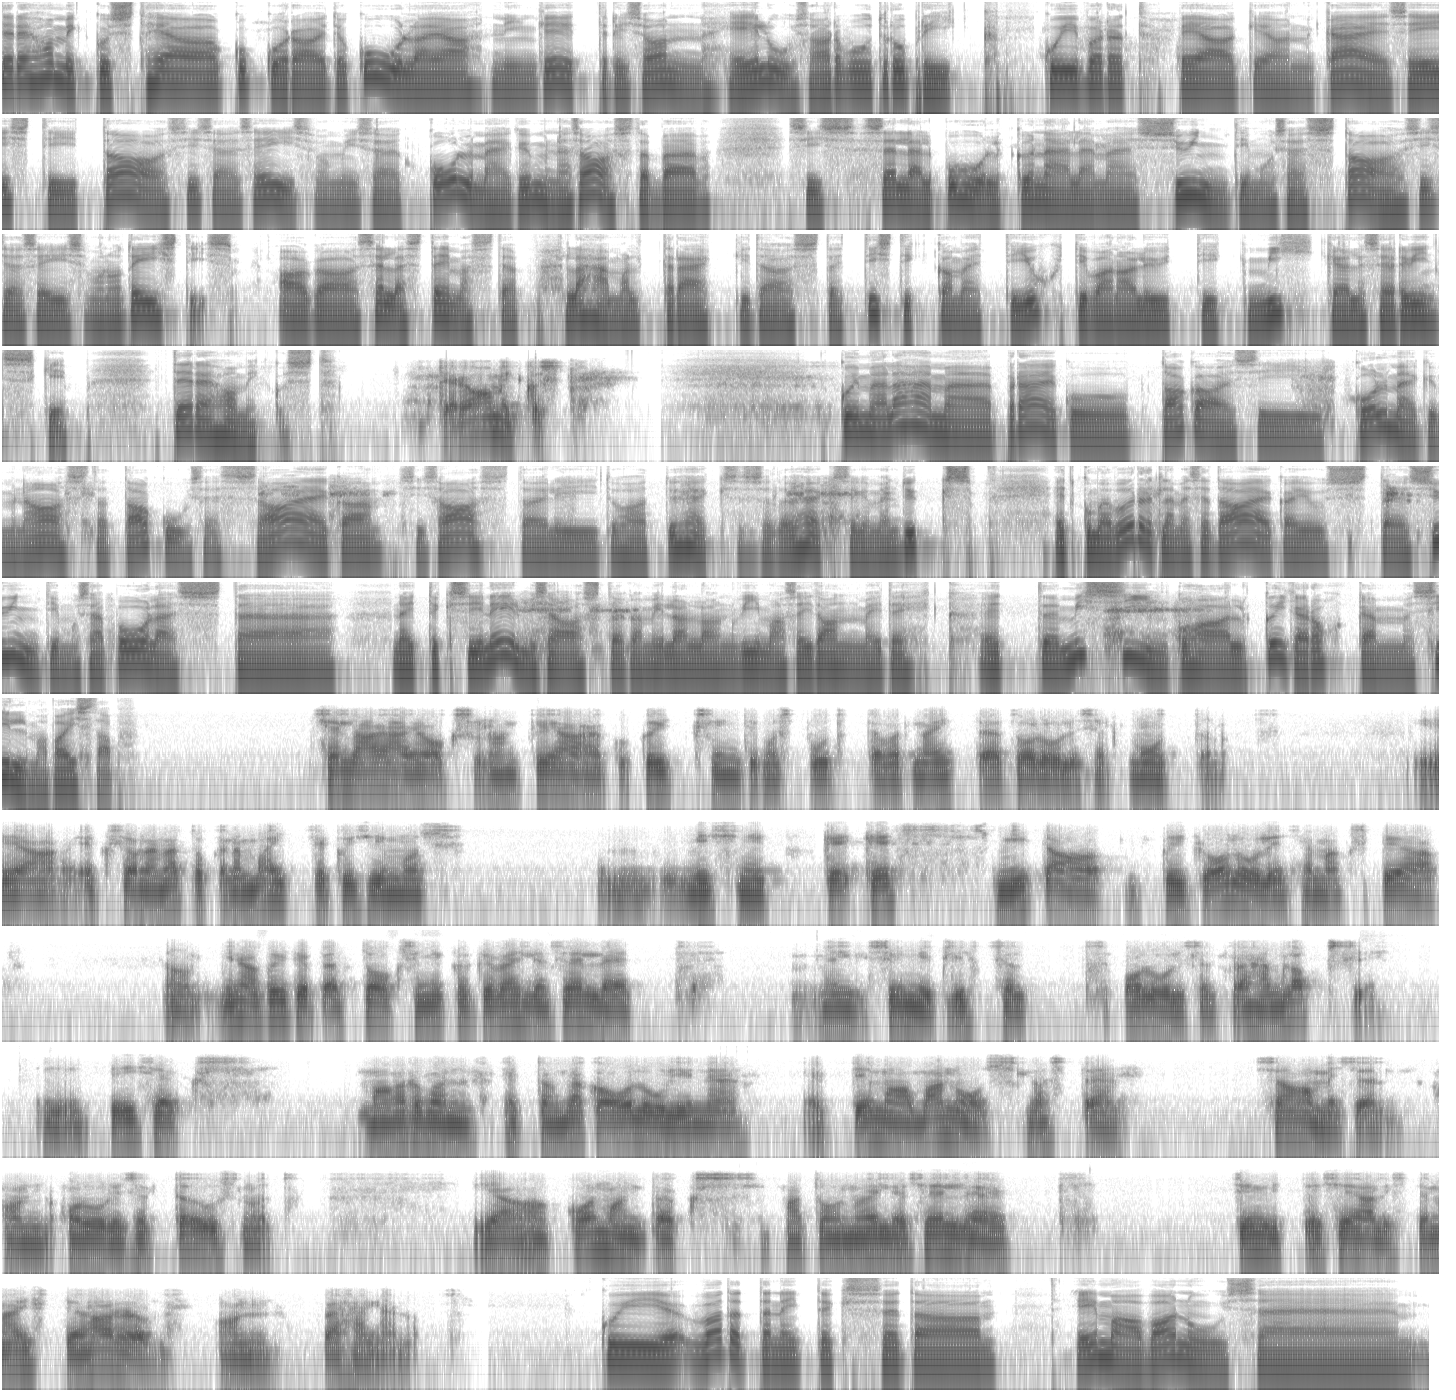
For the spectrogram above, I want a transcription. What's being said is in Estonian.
tere hommikust, hea Kuku raadio kuulaja ning eetris on Elusarvud rubriik. kuivõrd peagi on käes Eesti taasiseseisvumise kolmekümnes aastapäev, siis sellel puhul kõneleme sündimusest taasiseseisvunud Eestis. aga sellest teemast jääb lähemalt rääkida Statistikaameti juhtivanalüütik Mihkel Servinski. tere hommikust! tere hommikust! Kui me läheme praegu tagasi kolmekümne aasta tagusesse aega, siis aasta oli tuhat üheksasada üheksakümmend üks. et kui me võrdleme seda aega just sündimuse poolest äh, näiteks siin eelmise aastaga, millal on viimaseid andmeid ehk, et mis siinkohal kõige rohkem silma paistab? selle aja jooksul on peaaegu kõik sündimust puudutavad näitajad oluliselt muutunud. ja eks see ole natukene maitse küsimus, mis nüüd kes mida kõige olulisemaks peab. no mina kõigepealt tooksin ikkagi välja selle, et meil sünnib lihtsalt oluliselt vähem lapsi. teiseks ma arvan, et on väga oluline, et ema vanus laste saamisel on oluliselt tõusnud. ja kolmandaks ma toon välja selle, et sünnitusealiste naiste arv on vähenenud. kui vaadata näiteks seda ema vanuse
